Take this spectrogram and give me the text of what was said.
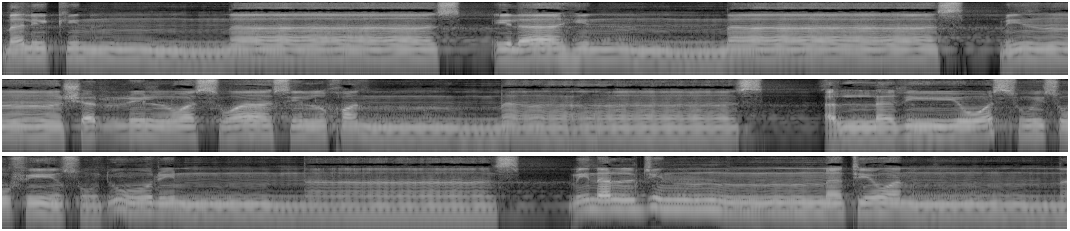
ملك الناس إله الناس. من شر الوسواس الخناس الذي يوسوس في صدور الناس من الجنة والناس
